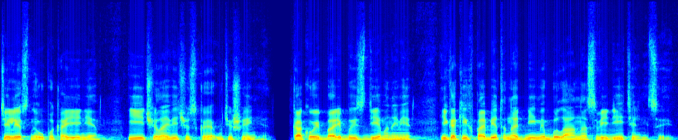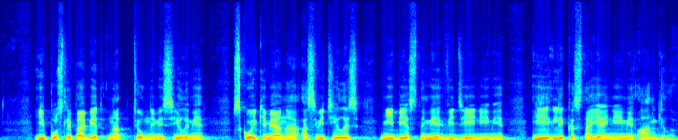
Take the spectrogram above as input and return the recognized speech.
телесное упокоение и человеческое утешение. Какой борьбы с демонами и каких побед над ними была она свидетельницей. И после побед над темными силами, сколькими она осветилась небесными видениями и ликостояниями ангелов.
